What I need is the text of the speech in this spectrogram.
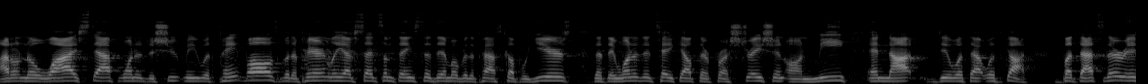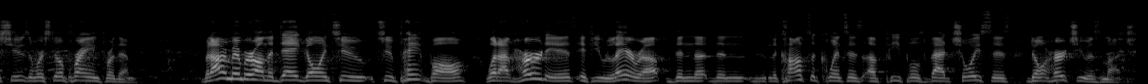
I don't know why staff wanted to shoot me with paintballs, but apparently I've said some things to them over the past couple years that they wanted to take out their frustration on me and not deal with that with God. But that's their issues, and we're still praying for them. But I remember on the day going to, to paintball, what I've heard is if you layer up, then the, then, then the consequences of people's bad choices don't hurt you as much.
